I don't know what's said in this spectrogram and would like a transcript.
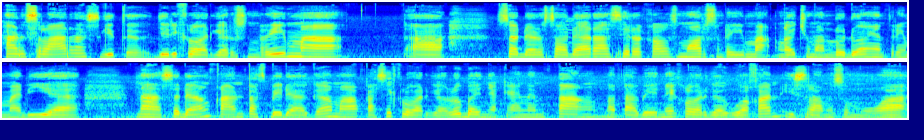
harus selaras gitu. Jadi keluarga harus nerima uh, saudara-saudara circle semua harus nerima. Nggak cuma lo doang yang terima dia. Nah sedangkan pas beda agama pasti keluarga lo banyak yang nentang. Notabene keluarga gua kan Islam semua.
